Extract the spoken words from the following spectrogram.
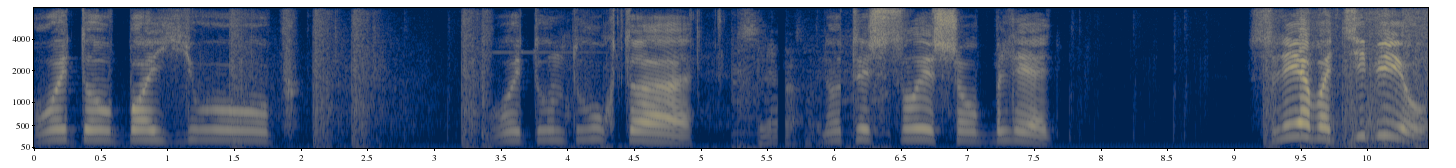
Ой, долбоёб! Ой, дундук-то! Ну ты ж слышал, блядь! Слева, дебил!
